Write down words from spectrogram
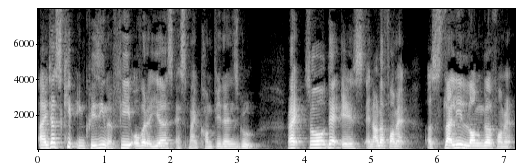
I just keep increasing the fee over the years as my confidence grew, right? So that is another format, a slightly longer format.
